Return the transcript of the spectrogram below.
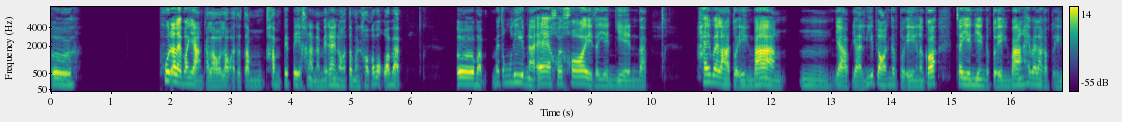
เออ พูดอะไรบางอย่างกับเรา เราอาจจะจำคำเป๊ะๆขนาดนั้นไม่ได้เนาะแต่เหมือนเขาก็บอกว่าแบบ เออแบบ ไม่ต้องรีบนะแอค่อยๆจะเย็นๆแบบ ให้เวลาตัวเองบ้าง อืม อย่าอย่ารีบร้อนกับตัวเอง แล้วก็ใจเย็นๆกับตัวเองบ้าง ให้เวลากับตัวเอง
